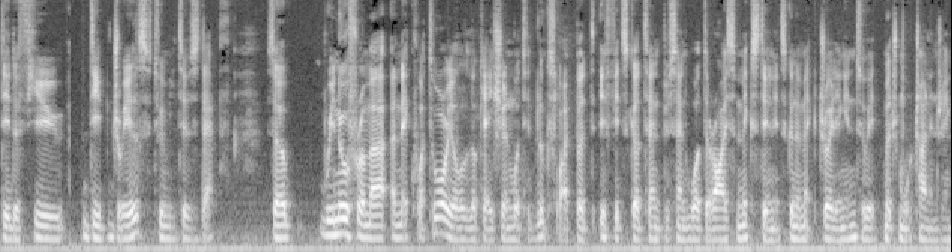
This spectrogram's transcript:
did a few deep drills, two meters depth. So we know from a, an equatorial location what it looks like, but if it's got 10% water ice mixed in, it's going to make drilling into it much more challenging.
